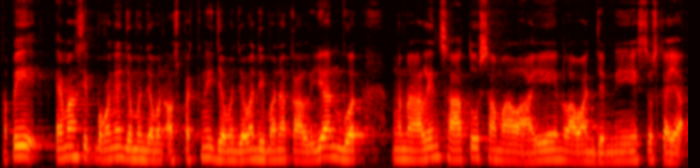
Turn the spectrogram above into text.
Tapi emang sih pokoknya zaman zaman ospek nih zaman zaman di mana kalian buat ngenalin satu sama lain lawan jenis terus kayak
